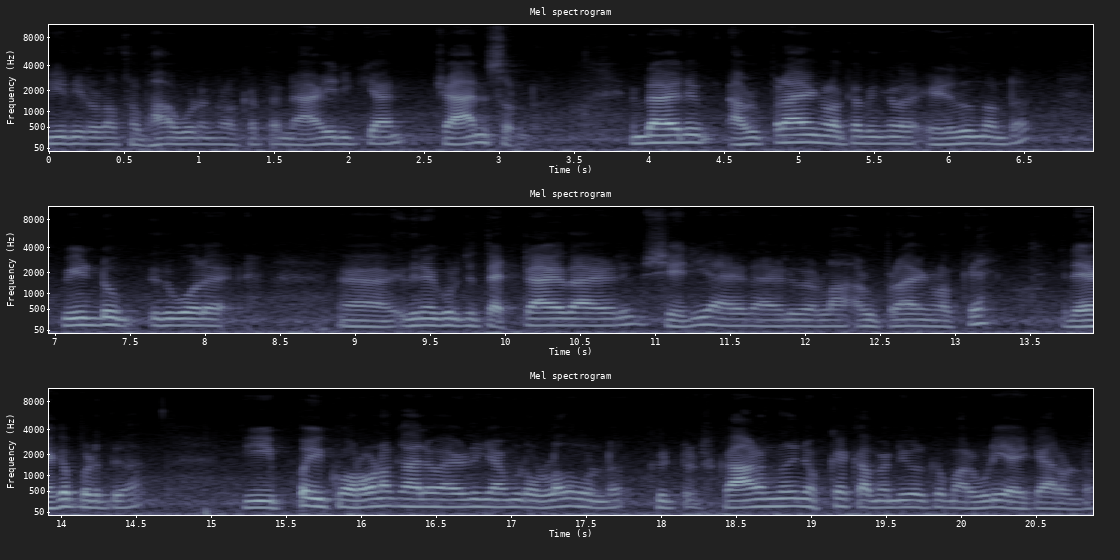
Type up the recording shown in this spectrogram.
രീതിയിലുള്ള സ്വഭാവ ഗുണങ്ങളൊക്കെ തന്നെ ആയിരിക്കാൻ ചാൻസ് ഉണ്ട് എന്തായാലും അഭിപ്രായങ്ങളൊക്കെ നിങ്ങൾ എഴുതുന്നുണ്ട്. വീണ്ടും ഇതുപോലെ ഇതിനെക്കുറിച്ച് തെറ്റായതായാലും ശരിയായതായാലും ഉള്ള അഭിപ്രായങ്ങളൊക്കെ രേഖപ്പെടുത്തുക. ഈ ഇപ്പോൾ ഈ കൊറോണ കാലമായിട്ട് ഞാൻ ഇവിടെ ഉള്ളതുകൊണ്ട് കിട്ട കാണുന്നതിനൊക്കെ കമന്റുകൾക്ക് മറുപടി അയക്കാറുണ്ട്.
